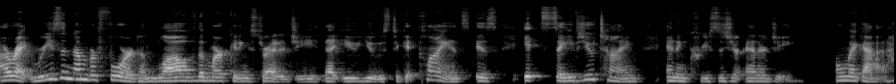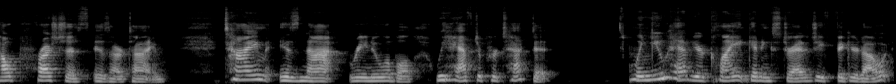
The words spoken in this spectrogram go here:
All right, reason number four to love the marketing strategy that you use to get clients is it saves you time and increases your energy. Oh my God, how precious is our time? Time is not renewable. We have to protect it. When you have your client getting strategy figured out,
